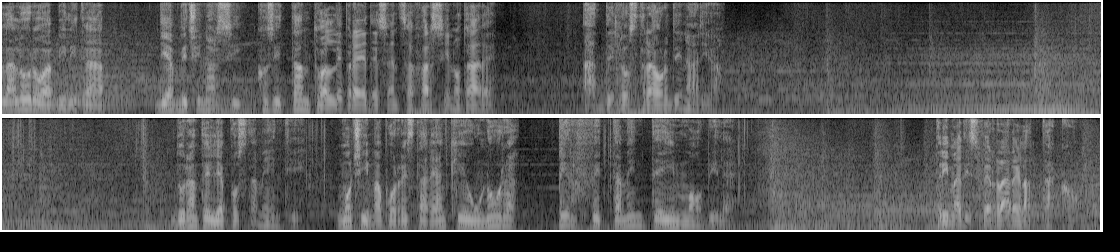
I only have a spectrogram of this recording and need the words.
La loro abilità di avvicinarsi così tanto alle prede senza farsi notare ha dello straordinario. Durante gli appostamenti, Mocima può restare anche un'ora perfettamente immobile, prima di sferrare l'attacco.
